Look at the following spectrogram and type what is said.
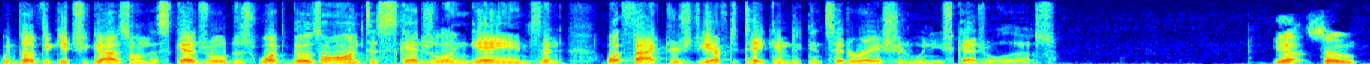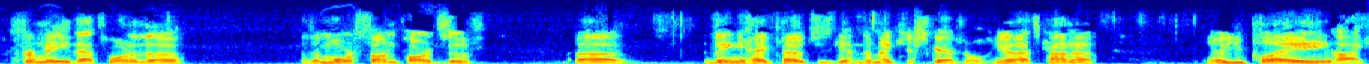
we'd love to get you guys on the schedule." Just what goes on to scheduling games, and what factors do you have to take into consideration when you schedule those? Yeah, so for me, that's one of the the more fun parts of uh, being a head coach is getting to make your schedule. You know, that's kind of you know, you play like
